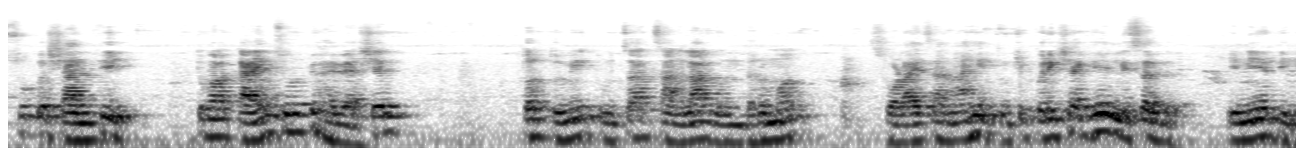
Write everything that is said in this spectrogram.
सुख शांती तुम्हाला कायमस्वरूपी हवी असेल तर तुम्ही तुमचा चांगला गुणधर्म सोडायचा नाही. तुमची परीक्षा घेईल निसर्ग ही नियती.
